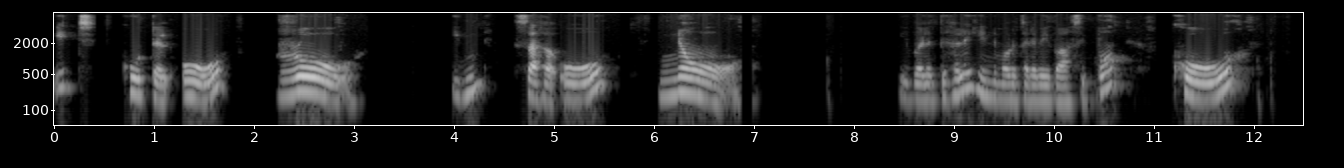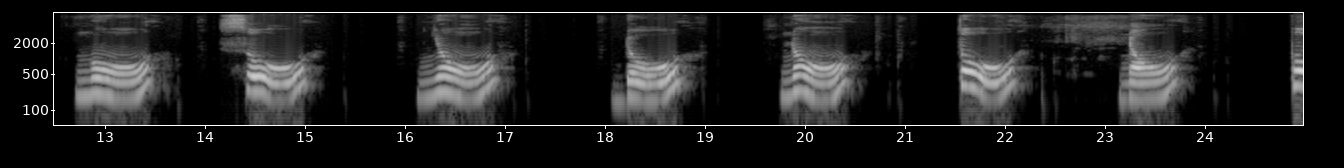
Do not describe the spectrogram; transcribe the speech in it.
இட் கூட்டல் ஓ ரோ. இன் சக ஓ நோ. இவ்வெழுத்துகளை இன்னும் ஒரு தடவை வாசிப்போம். கோ ngோ சோ ஞோ டோ நோ தோ. நோ போ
